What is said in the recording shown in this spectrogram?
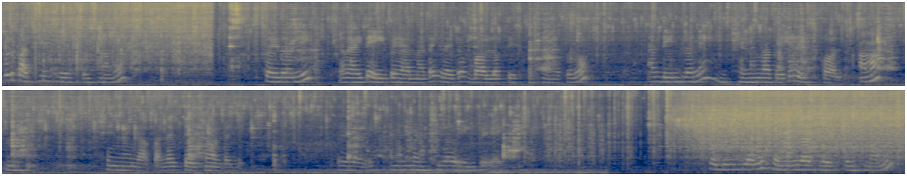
ఇప్పుడు పచ్చిమిర్చి వేసుకుంటున్నాము. సో ఇదండి. అవి అయితే వేగిపోయాయి అనమాట ఇదైతే ఒక బౌల్లోకి తీసుకుంటున్నాము ఇప్పుడు. అండ్ దీంట్లోనే చిన్నంగాకు అయితే వేసుకోవాలి. అమ్మా? చిన్నంగాకు అందరికి తెలిసే ఉంటుంది. ఇదండి. అన్నీ మంచిగా వేగిపోయాయి. సో దీంట్లోనే చిన్నంగాకు వేసుకుంటున్నాము.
